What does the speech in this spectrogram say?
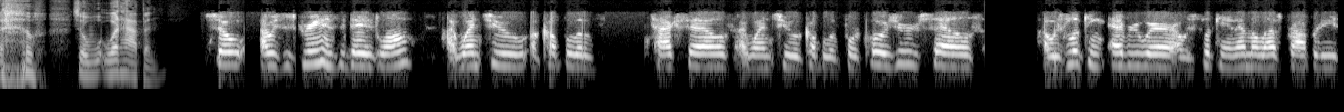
so what happened? So I was as green as the day is long. I went to a couple of tax sales. I went to a couple of foreclosure sales. I was looking everywhere. I was looking at MLS properties.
